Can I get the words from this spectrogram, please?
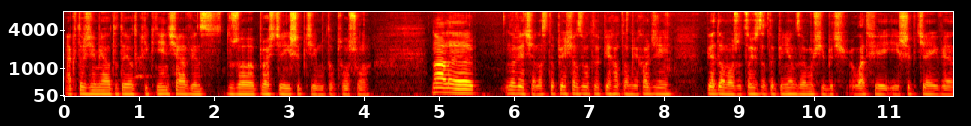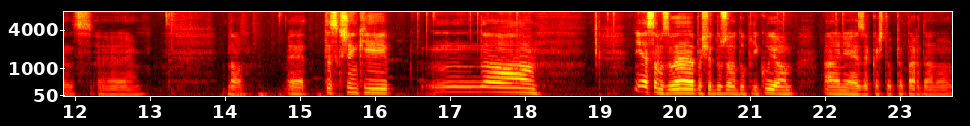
A ktoś je miał tutaj od kliknięcia, więc dużo prościej i szybciej mu to poszło. No ale, no wiecie, na 150 zł piechotą nie chodzi. Wiadomo, że coś za te pieniądze musi być łatwiej i szybciej, więc e, no. E, te skrzynki, no, nie są złe, bo się dużo duplikują, ale nie jest jakoś to petarda, no.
